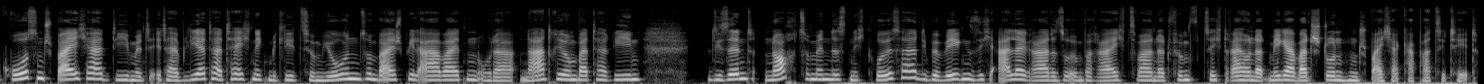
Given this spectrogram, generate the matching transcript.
großen Speicher, die mit etablierter Technik, mit Lithium-Ionen zum Beispiel arbeiten oder Natriumbatterien, die sind noch zumindest nicht größer. Die bewegen sich alle gerade so im Bereich 250, 300 Megawattstunden Speicherkapazität.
